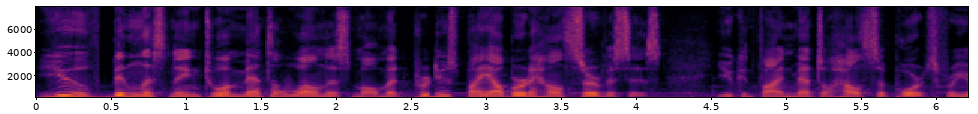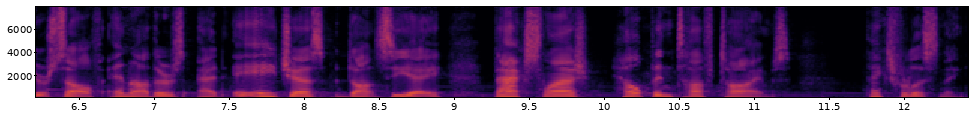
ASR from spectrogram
You've been listening to a mental wellness moment produced by Alberta Health Services. You can find mental health supports for yourself and others at ahs.ca backslash help in tough times. Thanks for listening.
